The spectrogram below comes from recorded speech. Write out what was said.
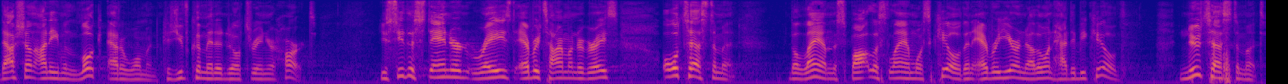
thou shalt not even look at a woman because you've committed adultery in your heart. You see the standard raised every time under grace? Old Testament, the lamb, the spotless lamb, was killed, and every year another one had to be killed. New Testament,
